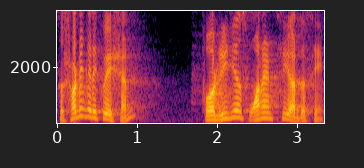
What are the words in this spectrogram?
So Schrodinger equation for regions 1 and 3 are the same.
